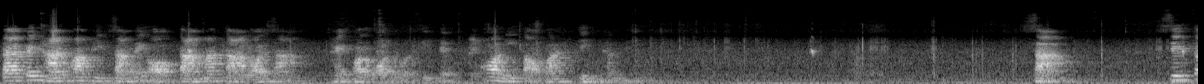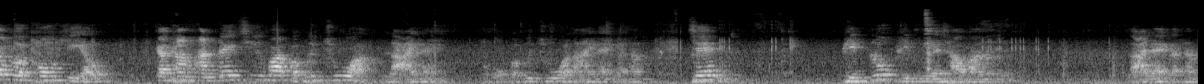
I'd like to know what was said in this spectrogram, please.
แต่เป็นฐานความผิดสั่งให้ออกตามมาตรา 103 แห่งพรบตำรวจ47 ข้อนี้ตอบว่าจริงทันทีสามสิบตำรวจโทเขียวกระทำอันได้ชื่อว่าประพฤติชั่วร้ายแรงโอ้โหประพฤติชั่วร้ายแรงนะครับ เช่น ผิดลูกผิดเมียชาวบ้านร้ายแรงแล้วครับ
